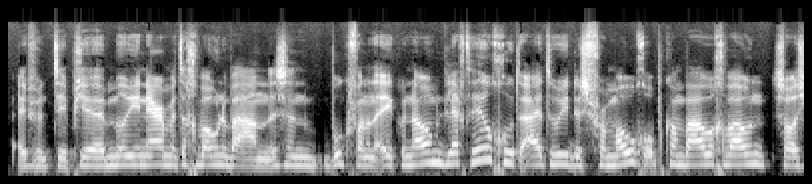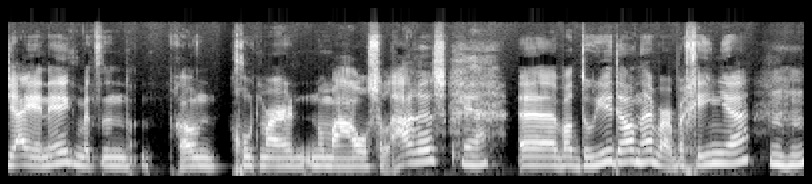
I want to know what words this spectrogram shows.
even een tipje, Miljonair met een gewone baan. Dat is een boek van een econoom. Die legt heel goed uit hoe je dus vermogen op kan bouwen. Gewoon zoals jij en ik, met een gewoon goed maar normaal salaris. Ja. Eh, wat doe je dan? Hè? Waar begin je? Mhm.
